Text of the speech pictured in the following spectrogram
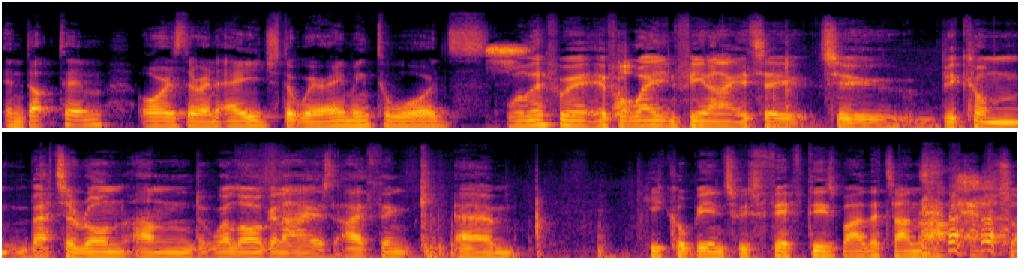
induct him, or is there an age that we're aiming towards? Well, if we're if we're waiting for United to to become better run and well organised, I think. Um, he could be into his 50s by the time that happens. so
